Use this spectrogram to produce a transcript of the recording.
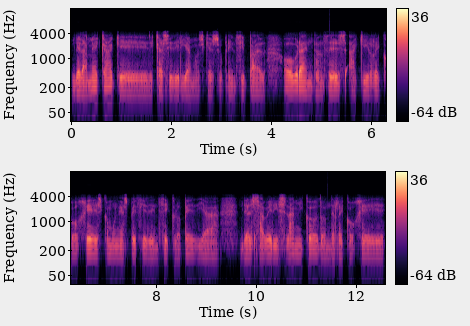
de la Meca, que casi diríamos que es su principal obra. Entonces aquí recoge, es como una especie de enciclopedia del saber islámico, donde recoge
